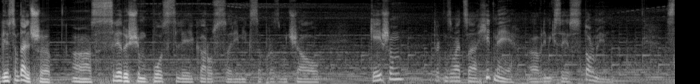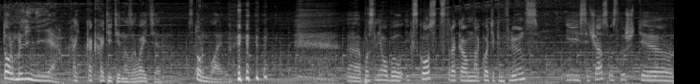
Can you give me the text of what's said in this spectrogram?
Двигаемся дальше. А, Следующим после Икаруса ремикса прозвучал Кейшн. Трек называется Hit Me а, в ремиксе Storming. Stormlinie, ха- как хотите называйте. Stormline. Э, После него был X-Cost с треком Narcotic Influence. И сейчас вы слышите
